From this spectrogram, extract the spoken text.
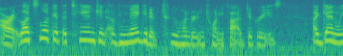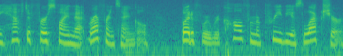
Alright, let's look at the tangent of negative 225 degrees. Again, we have to first find that reference angle, but if we recall from a previous lecture,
